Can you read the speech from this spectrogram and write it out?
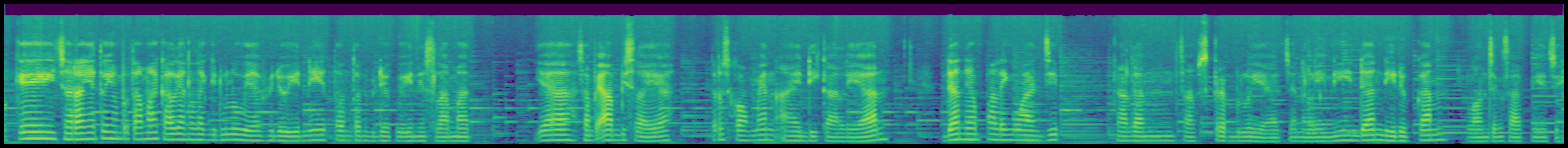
Oke caranya tuh yang pertama kalian lagi dulu ya video ini tonton videoku ini selamat ya sampai habis lah ya. Terus komen ID kalian dan yang paling wajib kalian subscribe dulu ya channel ini dan dihidupkan lonceng sapinya cuy.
